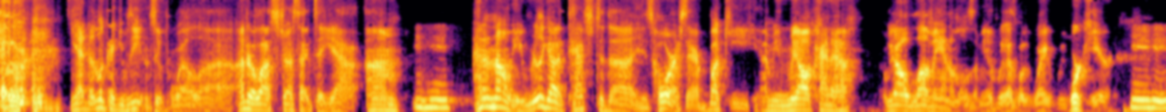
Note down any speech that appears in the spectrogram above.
yeah, it didn't look like he was eating super well. Uh, under a lot of stress, I'd say. Yeah. Um, hmm I don't know. He really got attached to the his horse there, Bucky. I mean, we all kind of we all love animals. I mean, that's why we work here. hmm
